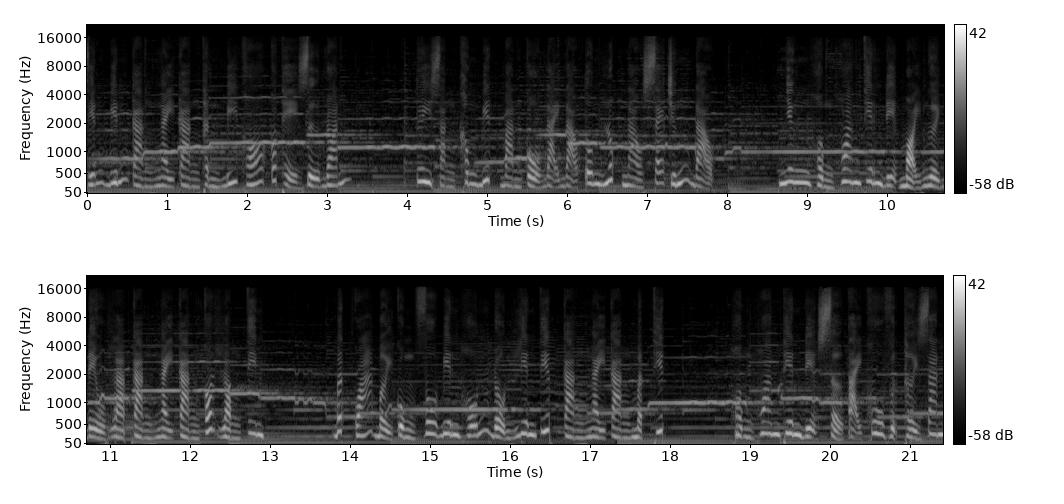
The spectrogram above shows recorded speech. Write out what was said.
diễn biến càng ngày càng thần bí khó có thể dự đoán. Tuy rằng không biết bàn cổ đại đảo tôn lúc nào sẽ chứng đảo Nhưng hồng hoang thiên địa mọi người đều là càng ngày càng có lòng tin. Bất quá bởi cùng vô biên hỗn độn liên tiếp càng ngày càng mật thiết. Hồng hoang thiên địa sở tại khu vực thời gian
